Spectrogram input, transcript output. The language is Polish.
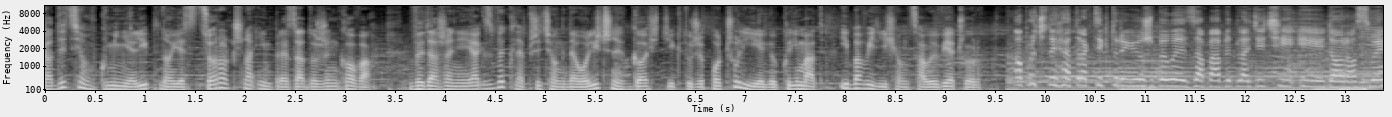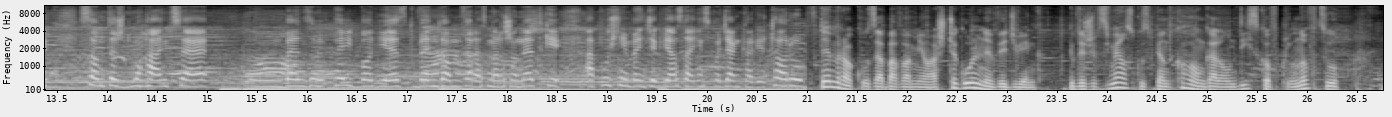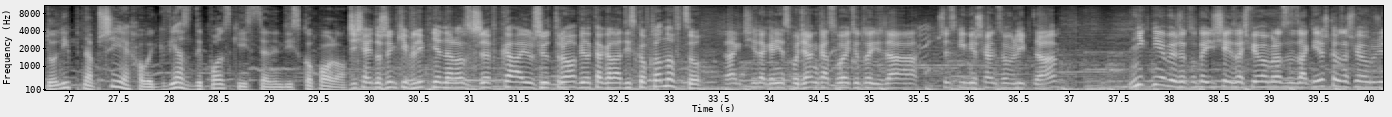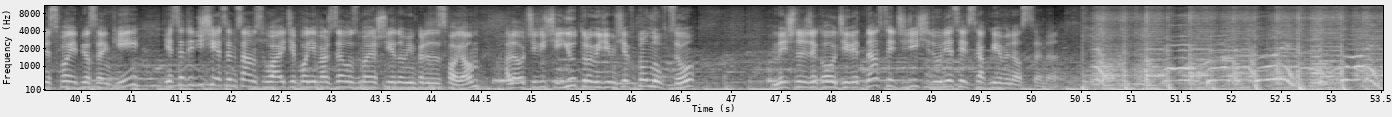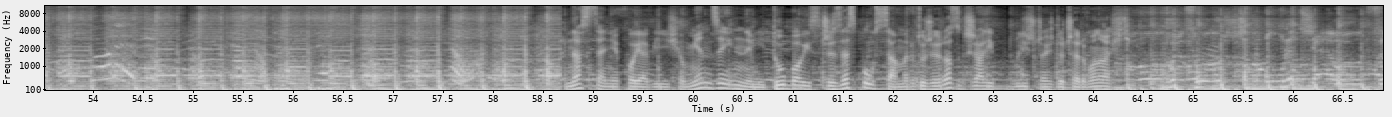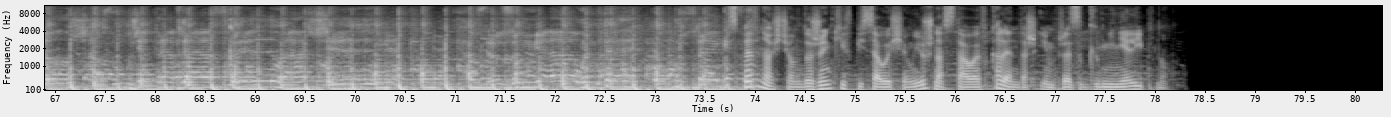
Tradycją w gminie Lipno jest coroczna impreza dożynkowa. Wydarzenie jak zwykle przyciągnęło licznych gości, którzy poczuli jego klimat i bawili się cały wieczór. Oprócz tych atrakcji, które już były, zabawy dla dzieci i dorosłych, są też dmuchańce, będą paintball jest, będą zaraz marżonetki, a później będzie gwiazda niespodzianka wieczoru. W tym roku zabawa miała szczególny wydźwięk, gdyż w związku z piątkową galą disco w Klonowcu do Lipna przyjechały gwiazdy polskiej sceny disco polo. Dzisiaj dożynki w Lipnie na rozgrzewka, a już jutro wielka gala disco w Klonowcu. Tak, dzisiaj taka niespodzianka, słuchajcie, tutaj dla wszystkich mieszkańców Lipna. Nikt nie wie, że tutaj dzisiaj zaśpiewam razem z Agnieszką, zaśpiewam również swoje piosenki. Niestety dzisiaj jestem sam, słuchajcie, ponieważ Zeus ma jeszcze jedną imprezę swoją, ale oczywiście jutro widzimy się w Klonówcu. Myślę, że około 19.30, 20.00 wskakujemy na scenę. Na scenie pojawili się m.in. Two Boys czy zespół Summer, którzy rozgrzali publiczność do czerwoności. Z pewnością dożynki wpisały się już na stałe w kalendarz imprez w gminie Lipno.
